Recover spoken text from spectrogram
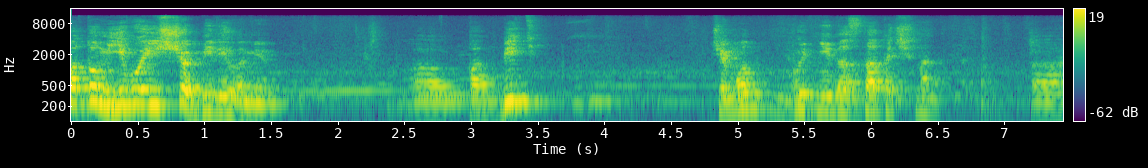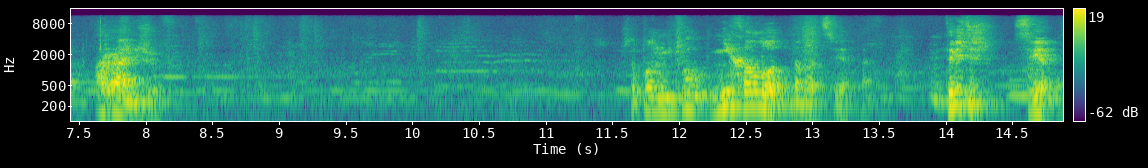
Потом его еще белилами э, подбить, чем он будет недостаточно э, оранжев. Чтобы он был не холодного цвета. Ты видишь свет?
